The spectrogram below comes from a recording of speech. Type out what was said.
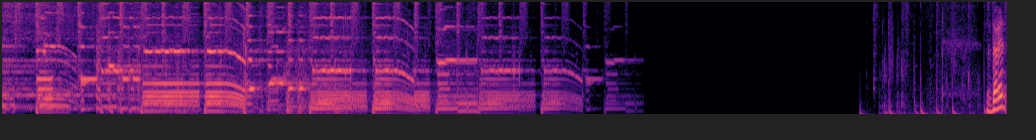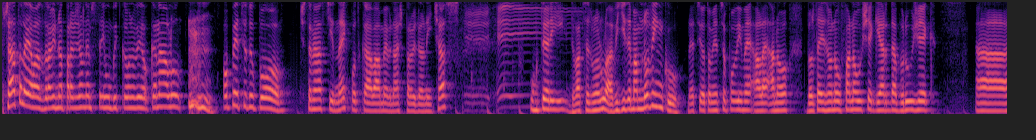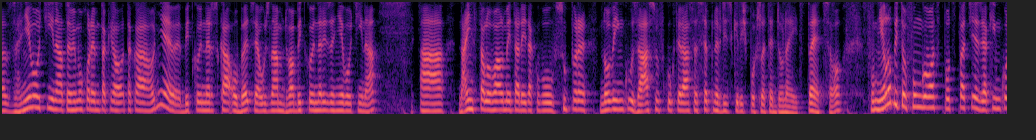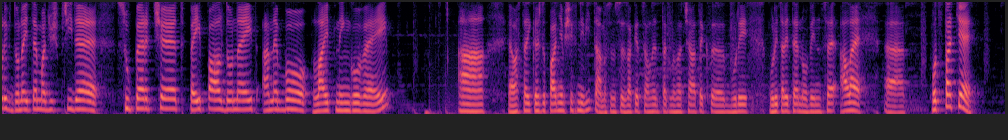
Zdarec přátelé, já vás zdravím na pravidelném streamu Bitcoinového kanálu. Opět se tu po 14 dnech potkáváme v náš pravidelný čas. Úterý 20.00. A vidíte, mám novinku. Hned si o tom něco povíme, ale ano, byl tady zvonou fanoušek Jarda Brůžek a z Hněvotína, to je mimochodem taková, taková hodně bitcoinerská obec, já už znám dva bitcoinery ze Hněvotína a nainstaloval mi tady takovou super novinku, zásuvku, která se sepne vždycky, když pošlete donate. To je co? Mělo by to fungovat v podstatě s jakýmkoliv donatem, ať už přijde super chat, PayPal donate, anebo lightningovej. A já vás tady každopádně všechny vítám. Já jsem se zakecal hned tak na začátek eh, kvůli, kvůli tady té novince, ale eh, v podstatě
